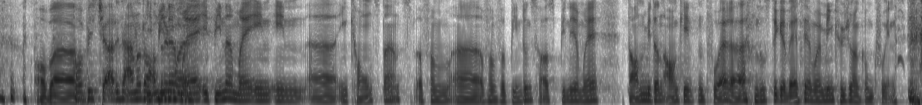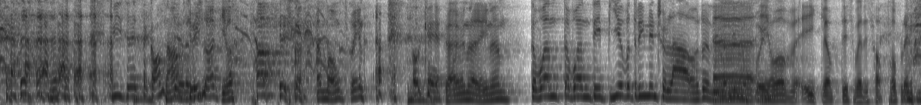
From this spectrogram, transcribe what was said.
aber, aber bist schon auch das ein oder ich andere bin Mal. Einmal, ich bin einmal in, in, äh, in Konstanz auf einem, äh, auf einem Verbindungshaus, bin ich einmal dann mit einem angehenden Pfarrer, lustigerweise einmal mit dem Kühlschrank umgefallen. Wie ist der ganze? Soundkühlschrank, ja, Soundkühlschrank sind wir umgefallen. Okay. Kann ich mich noch erinnern. Da waren, da waren die Bier aber drinnen schon lau, oder? Äh, ja, ich glaube, das war das Hauptproblem.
